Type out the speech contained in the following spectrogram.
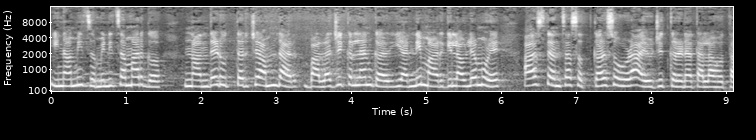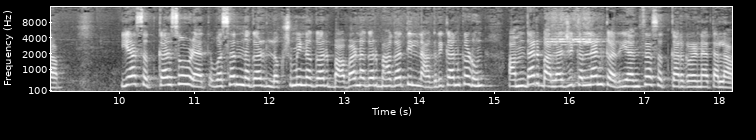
इनामी जमिनीचा मार्ग नांदेड उत्तरचे आमदार बालाजी कल्याणकर यांनी मार्गी लावल्यामुळे आज त्यांचा सत्कार सोहळा आयोजित करण्यात आला होता. या सत्कार सोहळ्यात वसंतनगर लक्ष्मीनगर बाबानगर भागातील नागरिकांकडून आमदार बालाजी कल्याणकर यांचा सत्कार करण्यात आला.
